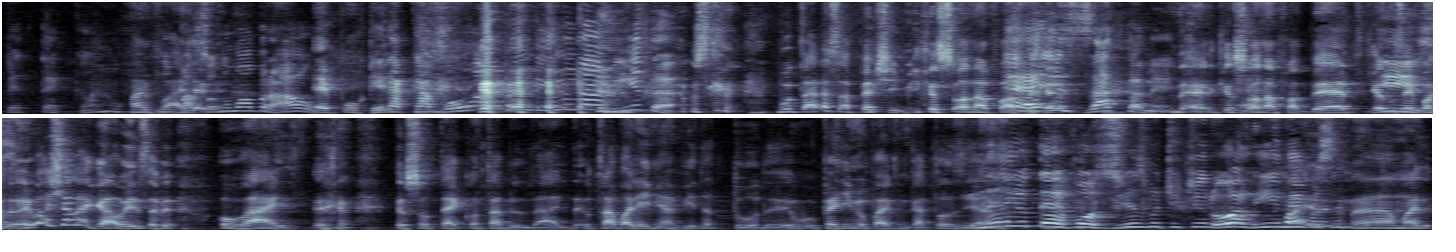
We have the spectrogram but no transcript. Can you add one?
petecão não, Mas não vai, passou é, no Mobral. É porque... Ele acabou aprendendo na vida. Botaram essa peste em mim que eu sou analfabeto. É, exatamente. Né? Que eu sou é. analfabeto, que eu isso. não sei... Eu achei legal isso, sabe? Ô, vai, eu sou técnico de contabilidade, eu trabalhei minha vida toda. Eu perdi meu pai com 14 anos. Nem o nervosismo te tirou ali, mas, né? Você... Não, mas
